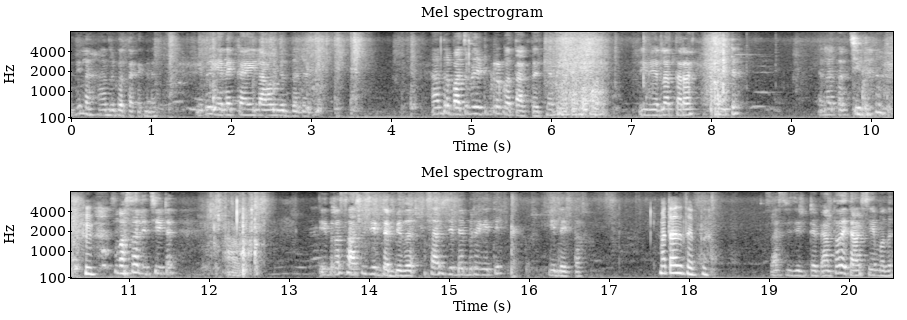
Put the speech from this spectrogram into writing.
ಇದಿಲ್ಲ ಅಂದ್ರೆ ಗೊತ್ತಾಕೈತಿ ನನಗೆ. ಇದು ಏಲಕ್ಕಾಯಿ ಲವಂಗದ ಡಬ್ಬಿ ಅಂದ್ರೆ ಬಾಜು ಬಾಜು ಇಟ್ಬಿಟ್ರೆ ಗೊತ್ತಾಗ್ತೈತಿ. ಇವೆಲ್ಲ ಥರ ಚೀಟ. ಎಲ್ಲ ಥರ ಚೀಟ. ಮಸಾಲೆ ಚೀಟ. ಇದ್ರ ಸಾಸಿವೆ ಜೀಟ್ ಡಬ್ಬಿದು. ಸಾಸಿವೆ ಜೀಟ್ ಡಬ್ಬಿ ಆಗೈತಿ ಇಲ್ಲ ಐತ ಮತ್ತು ಅದು ದಬ್ಬ ಸಾಸಿಜಿ ಡಬ್ಬಿ. ಅಂತದ ಐತೆ ಅಳಸಿ ಅದು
